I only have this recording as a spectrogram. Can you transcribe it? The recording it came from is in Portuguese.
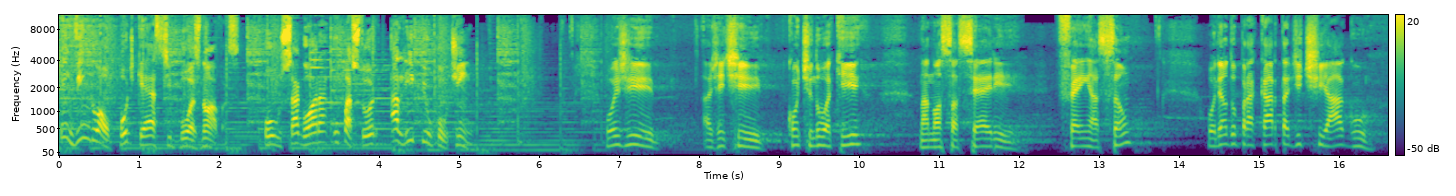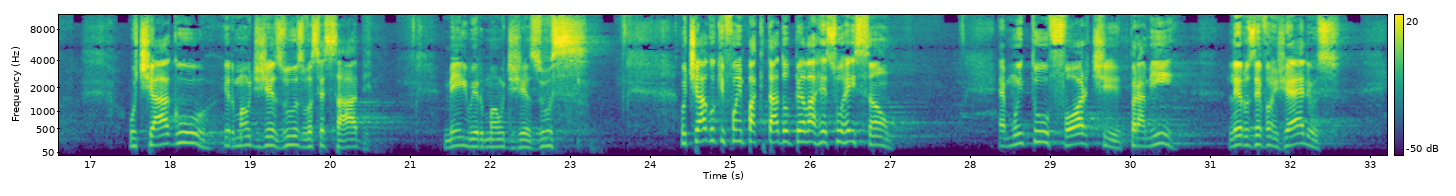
Bem-vindo ao podcast Boas Novas. Ouça agora o pastor Alípio Coutinho. Hoje a gente continua aqui na nossa série Fé em Ação, olhando para a carta de Tiago. O Tiago, irmão de Jesus, você sabe, meio irmão de Jesus. O Tiago que foi impactado pela ressurreição. É muito forte para mim ler os evangelhos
